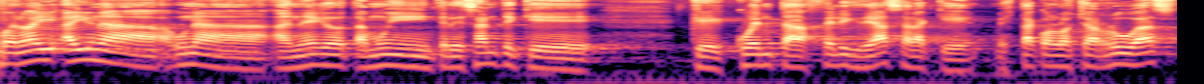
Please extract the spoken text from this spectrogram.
Bueno, hay, una, anécdota muy interesante que, cuenta Félix de Ázara, que está con los charrúas,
